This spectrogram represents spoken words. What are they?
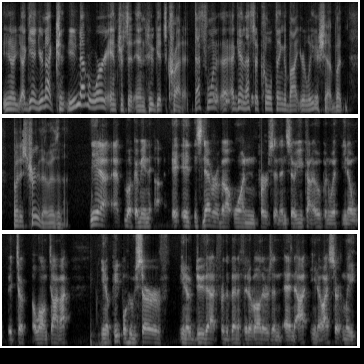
you know again you're not you never were interested in who gets credit. That's one again that's a cool thing about your leadership but but it's true though isn't it yeah, uh, look, I mean, it, it, it's never about one person, and so you kind of open with, you know, it took a long time. I, you know, people who serve, you know, do that for the benefit of others, and and I, you know, I certainly,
